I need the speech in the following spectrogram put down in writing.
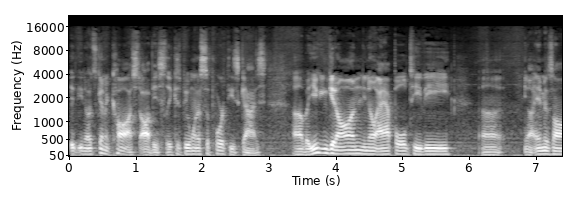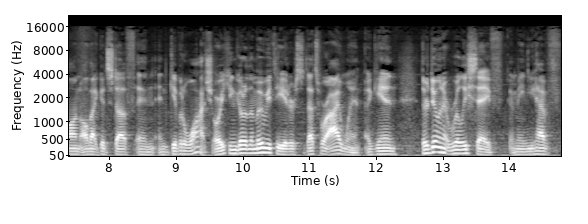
you know it's going to cost obviously because we want to support these guys, uh, but you can get on you know Apple TV. Uh, you know Amazon, all that good stuff, and and give it a watch. Or you can go to the movie theaters. That's where I went. Again, they're doing it really safe. I mean, you have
